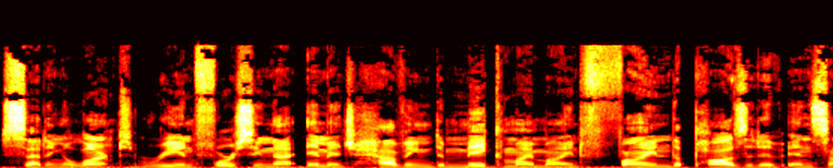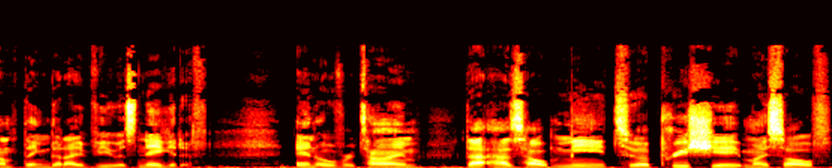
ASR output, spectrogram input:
setting alarms, reinforcing that image, having to make my mind find the positive in something that I view as negative. And over time, that has helped me to appreciate myself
